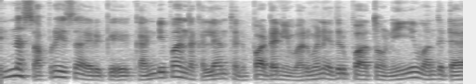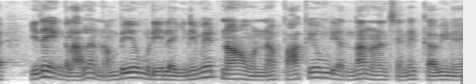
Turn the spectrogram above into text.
என்ன சர்ப்ரைஸாக இருக்குது கண்டிப்பாக இந்த கல்யாணத்தை நிப்பாட்ட நீ வருவேன்னு எதிர்பார்த்தோம். நீயும் வந்துட்ட. இதை எங்களால் நம்பவே முடியல. இனிமேட் நான் உன்னை பார்க்கவே முடியாதுன்னு தான் நினச்சேன்னு கவினு?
